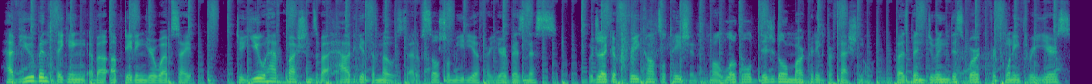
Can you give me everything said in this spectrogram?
Have you been thinking about updating your website? Do you have questions about how to get the most out of social media for your business? Would you like a free consultation from a local digital marketing professional who has been doing this work for 23 years?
